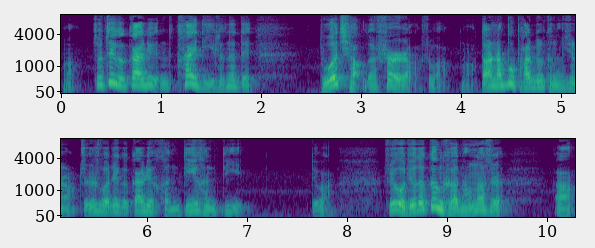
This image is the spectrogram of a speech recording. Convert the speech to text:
啊，就这个概率太低了，那得多巧的事儿啊，是吧？啊，当然咱不排除可能性啊，只是说这个概率很低很低，对吧？所以我觉得更可能的是，啊。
